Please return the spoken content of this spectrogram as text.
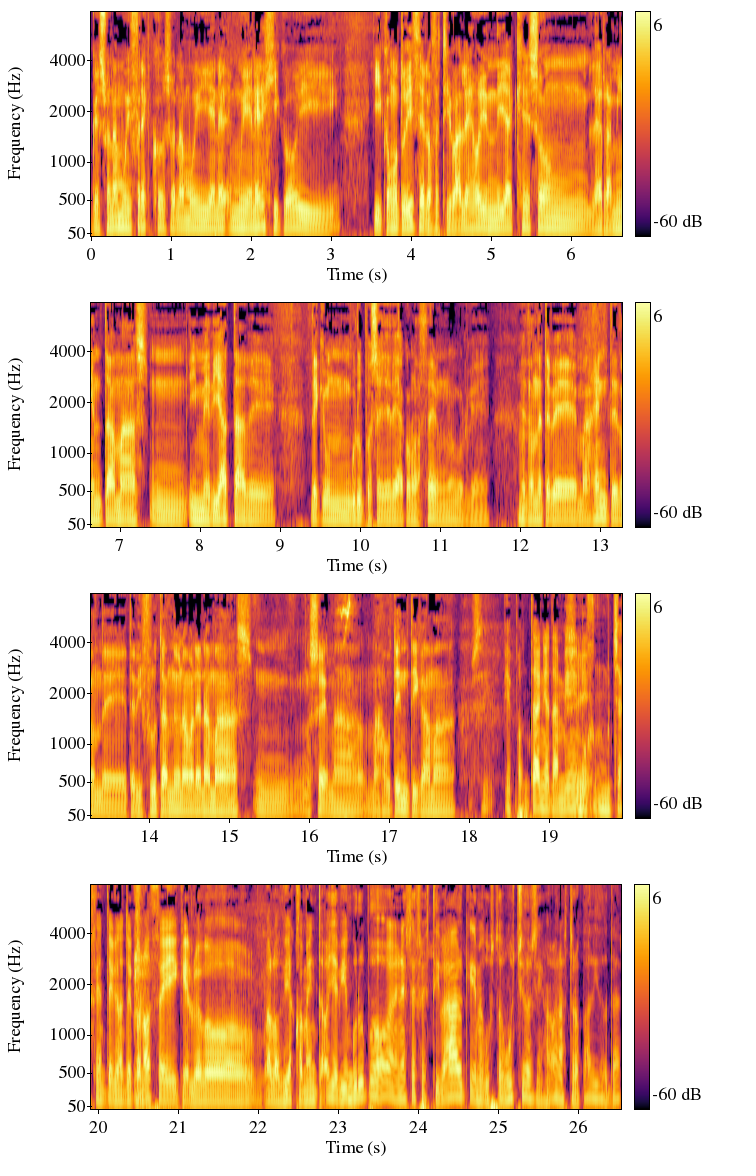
que suena muy fresco, suena muy ener- muy enérgico y, y como tú dices, los festivales hoy en día es que son la herramienta más mm, inmediata de, de que un grupo se dé a conocer, ¿no? Porque es donde te ve más gente, donde te disfrutan de una manera más, mm, no sé, más, más auténtica, más... Sí, espontánea también, Sí. mucha gente que no te conoce y que luego a los días comenta, oye, vi un grupo en ese festival que me gustó mucho, se llamaba Astropálido, tal.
